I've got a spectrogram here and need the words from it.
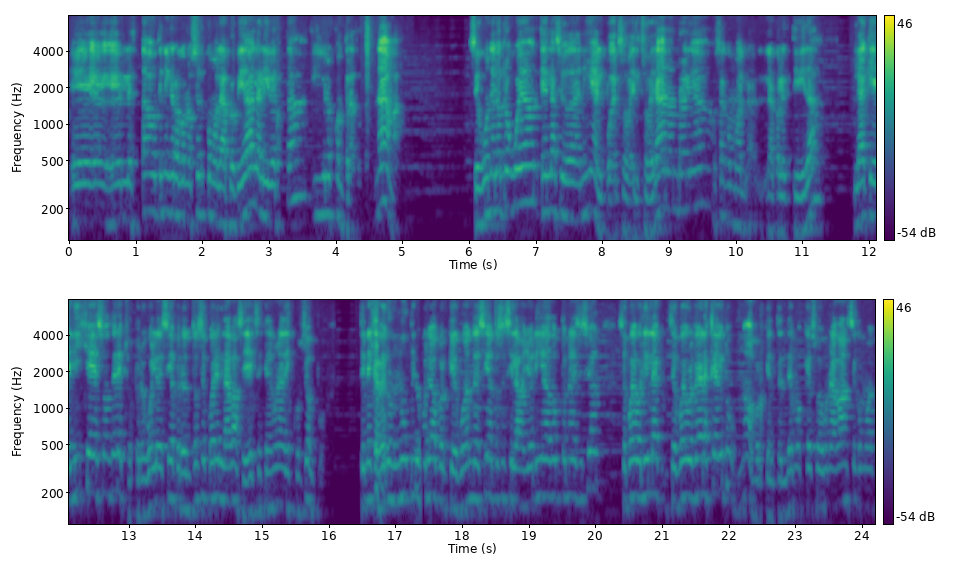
eh, el Estado tiene que reconocer como la propiedad, la libertad y los contratos. Nada más. Según el otro weón, es la ciudadanía, el poder el soberano en realidad, o sea, como la, la colectividad, la que elige esos derechos. Pero weón le decía, pero entonces, ¿cuál es la base? Y ahí se queda en una discusión. po. Tiene que haber un núcleo culiado, porque el weón decía, entonces, si la mayoría adopta una decisión, ¿se puede, volver la- ¿se puede volver a la esclavitud? No, porque entendemos que eso es un avance como...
